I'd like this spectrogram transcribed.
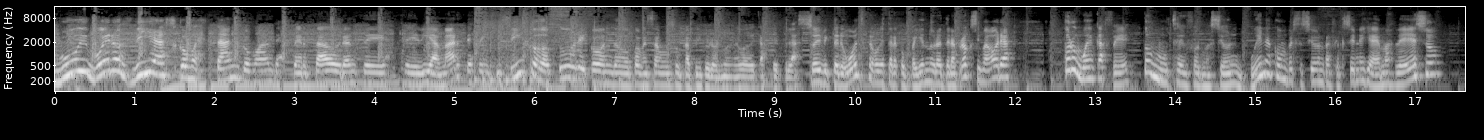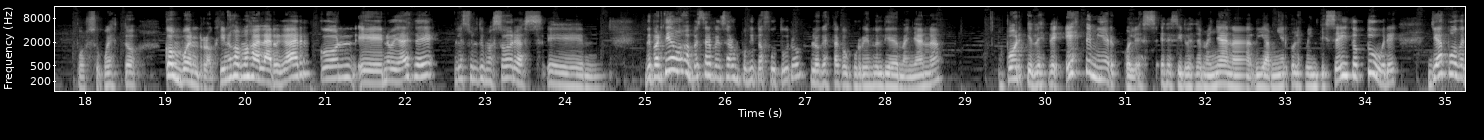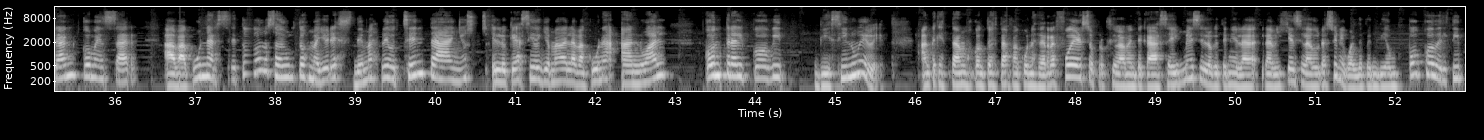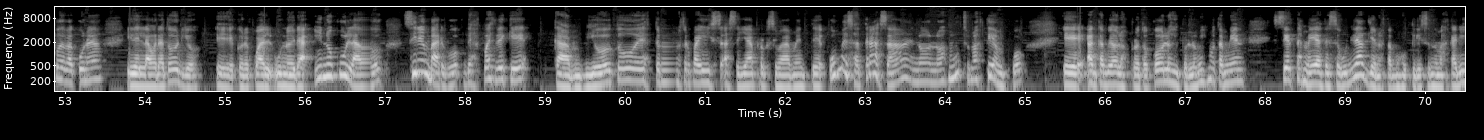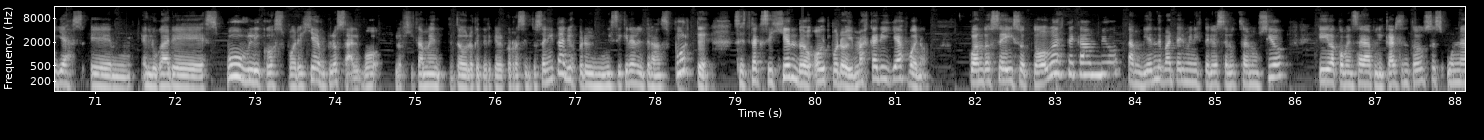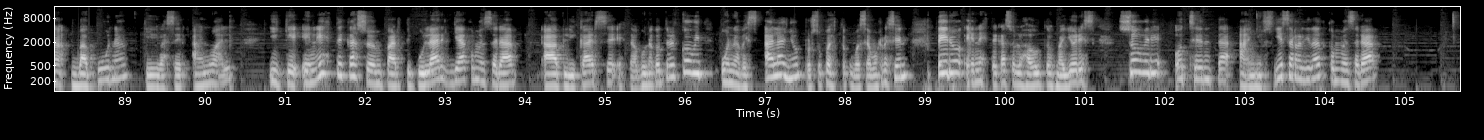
Muy buenos días, ¿cómo están? ¿Cómo han despertado durante este día martes 25 de octubre cuando comenzamos un capítulo nuevo de Café Plus? Soy Victoria Walsh, te voy a estar acompañando durante la próxima hora con un buen café, con mucha información, buena conversación, reflexiones y además de eso, por supuesto, con buen rock. Y nos vamos a alargar con eh, novedades de las últimas horas. Eh, de partida vamos a empezar a pensar un poquito a futuro, lo que está ocurriendo el día de mañana porque desde este miércoles, es decir, desde mañana, día miércoles 26 de octubre, ya podrán comenzar a vacunarse todos los adultos mayores de más de 80 años en lo que ha sido llamada la vacuna anual contra el COVID-19. Antes que estábamos con todas estas vacunas de refuerzo, aproximadamente cada seis meses, lo que tenía la, la vigencia, la duración, igual dependía un poco del tipo de vacuna y del laboratorio eh, con el cual uno era inoculado. Sin embargo, después de que cambió todo esto en nuestro país hace ya aproximadamente un mes atrás, ¿ah? no, no es mucho más tiempo. Eh, han cambiado los protocolos y por lo mismo también ciertas medidas de seguridad. Ya no estamos utilizando mascarillas em, en lugares públicos, por ejemplo, salvo, lógicamente, todo lo que tiene que ver con recintos sanitarios, pero ni siquiera en el transporte se está exigiendo hoy por hoy mascarillas. Bueno, cuando se hizo todo este cambio, también de parte del Ministerio de Salud se anunció iba a comenzar a aplicarse entonces una vacuna que iba a ser anual y que en este caso en particular ya comenzará a aplicarse esta vacuna contra el COVID una vez al año, por supuesto, como decíamos recién, pero en este caso los adultos mayores sobre 80 años. Y esa realidad comenzará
